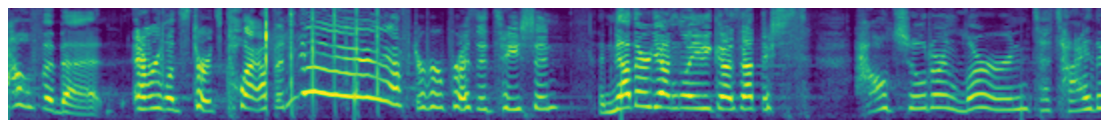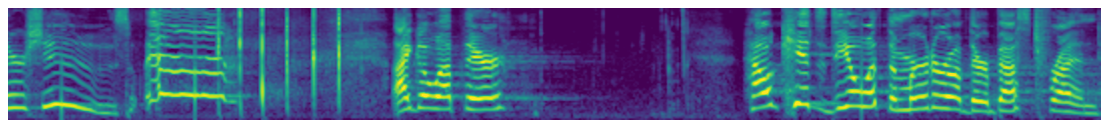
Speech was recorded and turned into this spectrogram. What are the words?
alphabet. Everyone starts clapping, yay, after her presentation. Another young lady goes up there, she's How children learn to tie their shoes. Ah. I go up there. How kids deal with the murder of their best friend.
